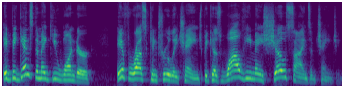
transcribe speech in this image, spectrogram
It begins to make you wonder if Russ can truly change because while he may show signs of changing,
